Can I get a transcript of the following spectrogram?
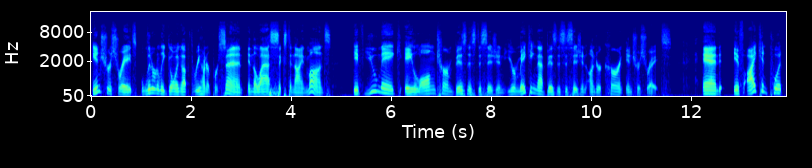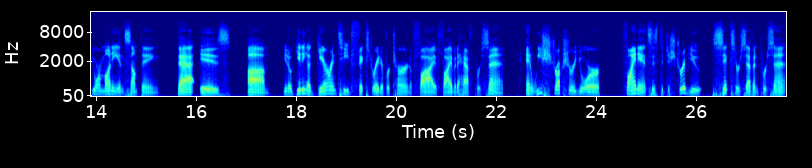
Interest rates literally going up 300% in the last six to nine months if you make a long term business decision, you're making that business decision under current interest rates. And if I can put your money in something that is, um, you know, getting a guaranteed fixed rate of return of five, five and a half percent, and we structure your finances to distribute six or seven percent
